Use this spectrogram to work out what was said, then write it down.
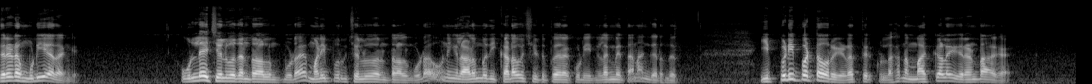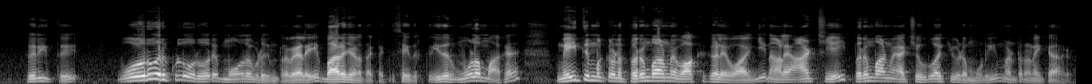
திருட முடியாது அங்கே. உள்ளே செல்வதென்றாலும் கூட மணிப்பூருக்கு செல்வதென்றாலும் கூட நீங்கள் அனுமதி கடவுச்சீட்டு பெறக்கூடிய நிலைமை தான் அங்கே இருந்தது. இப்படிப்பட்ட ஒரு இடத்திற்குள்ளாக அந்த மக்களை இரண்டாக பிரித்து ஒருவருக்குள் ஒருவரை மோத விடுகின்ற வேலையை பாரதிய ஜனதா கட்சி செய்திருக்கு. இதன் மூலமாக மெய்த்து மக்களோட பெரும்பான்மை வாக்குகளை வாங்கி நாளை ஆட்சியை பெரும்பான்மை ஆட்சியை உருவாக்கிவிட முடியும் என்று நினைக்கிறார்கள்.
